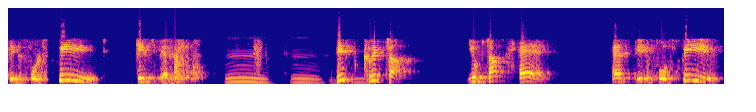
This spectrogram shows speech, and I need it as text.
been fulfilled this very day. Mm. Mm. This scripture you've just heard has been fulfilled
